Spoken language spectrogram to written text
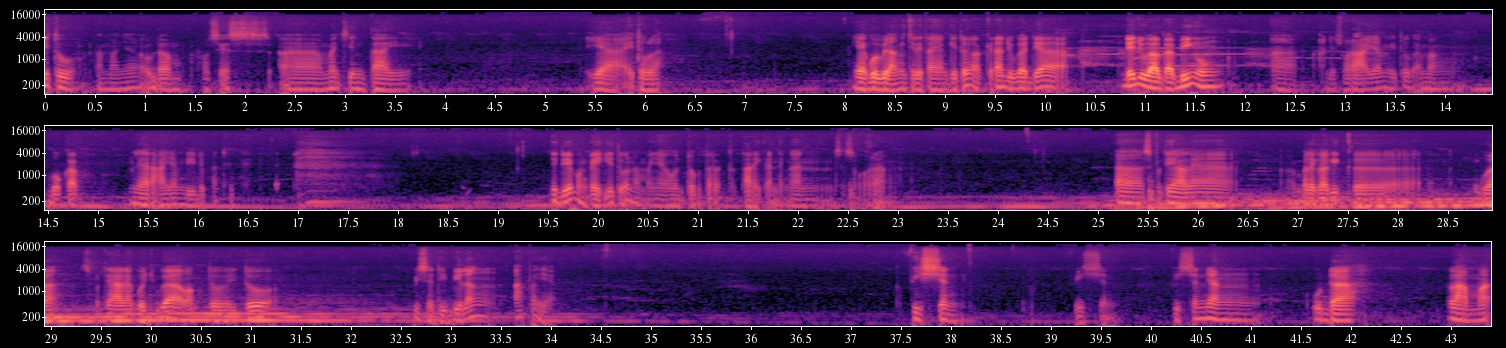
Itu namanya udah proses uh, mencintai. Ya itulah. Ya gue cerita yang gitu akhirnya juga dia dia juga agak bingung. Nah, ada suara ayam itu emang bokap melihara ayam di depan jadi emang kayak gitu namanya untuk tertarikan dengan seseorang. Uh, seperti halnya balik lagi ke gue seperti halnya gue juga waktu itu bisa dibilang apa ya? Vision. Vision. Vision yang udah lama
